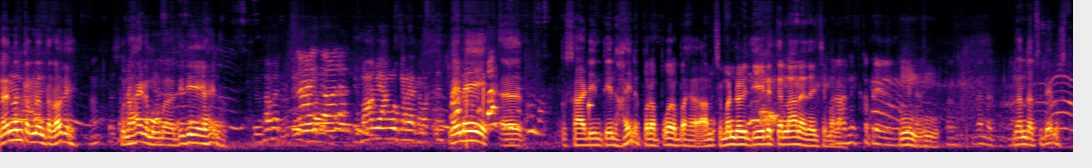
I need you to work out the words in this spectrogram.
नाही नंतर नंतर राहू दे. पुन्हा आहे ना मग दिदी आहे ना? नाही नाही अं, साडी तीन आहे ना पुरा पोर आमची मंडळी ती येईल त्यांना आणायला जायचे मला. कपडे हम्म, हम्म. गंधाचं दे नुसतं.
